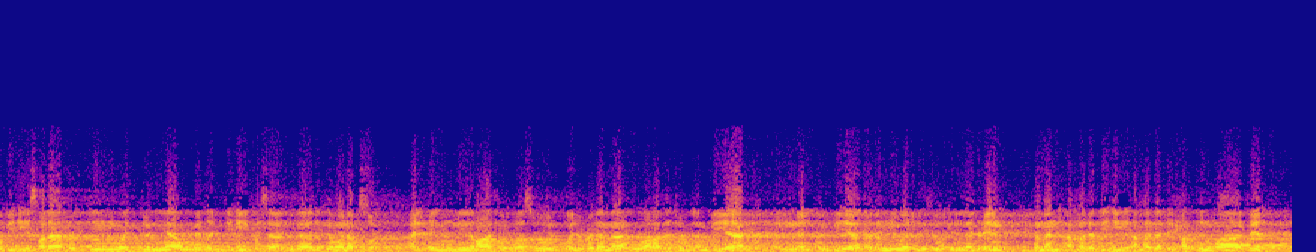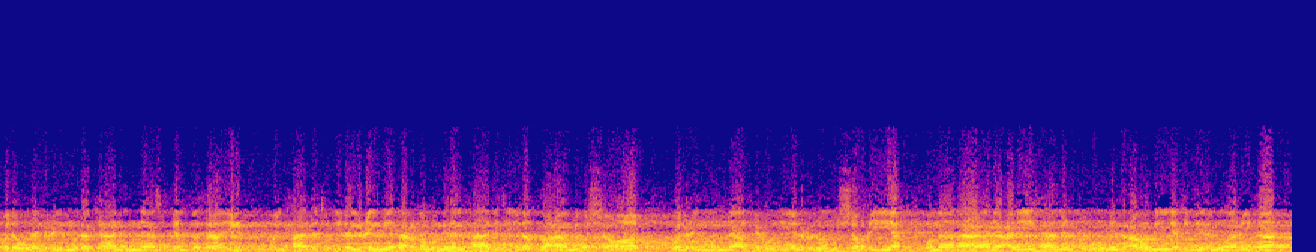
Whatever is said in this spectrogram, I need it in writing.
وبه صلاح الدين والدنيا وبضده فساد ذلك ونقصه. العلم ميراث الرسول والعلماء ورثة الأنبياء. فإن الأنبياء لم يورثوا إلا العلم. فمن أخذ به أخذ بحظ وافر. ولولا العلم لكان الناس كالبهائم. والحاجة إلى العلم أعظم من الحاجة إلى الطعام والشراب والعلم النافع هي العلوم الشرعية وما أعان عليها من علوم العربية بأنواعها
